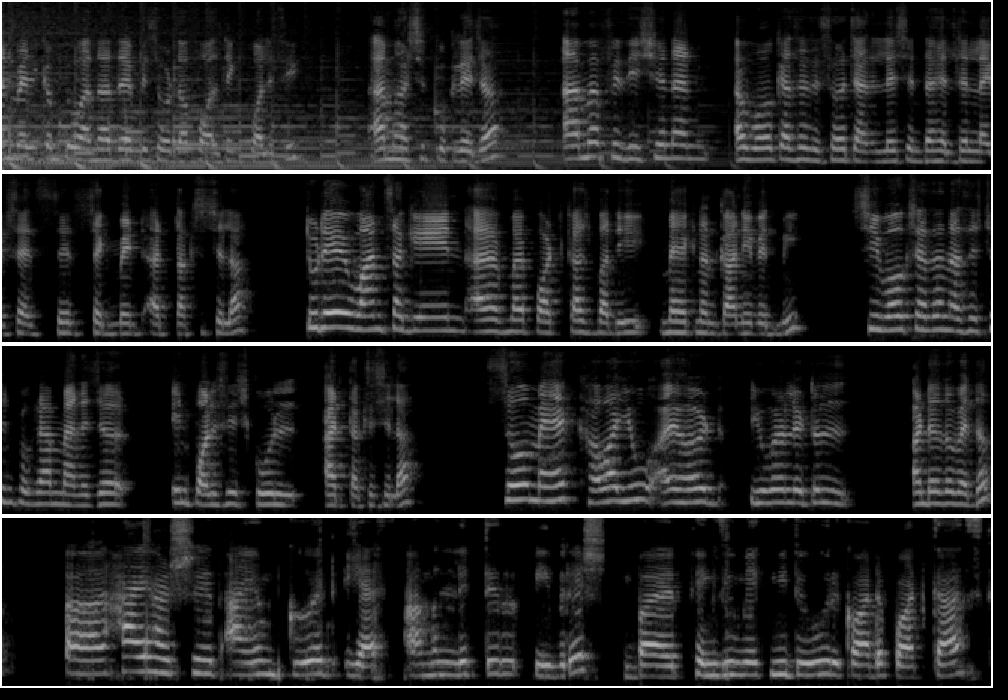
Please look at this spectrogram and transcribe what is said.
And welcome to another episode of All Things Policy. I'm Harshit Kukreja. I'm a physician and I work as a research analyst in the health and life sciences segment at Takshashila. Today, once again, I have my podcast buddy Mehak Nankani with me. She works as an assistant program manager in policy school at Takshashila. So, Mehak, how are you? I heard you were a little under the weather. Uh, hi Harshit, I am good. Yes, I'm a little feverish, but things you make me do, record a podcast.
